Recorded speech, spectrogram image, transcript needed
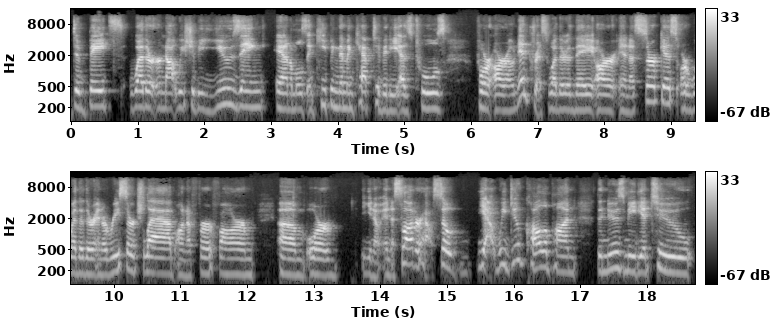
debates whether or not we should be using animals and keeping them in captivity as tools for our own interests, whether they are in a circus or whether they're in a research lab on a fur farm um, or you know in a slaughterhouse. So yeah, we do call upon the news media to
